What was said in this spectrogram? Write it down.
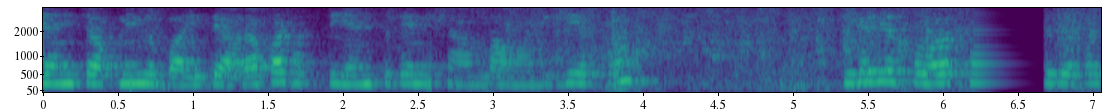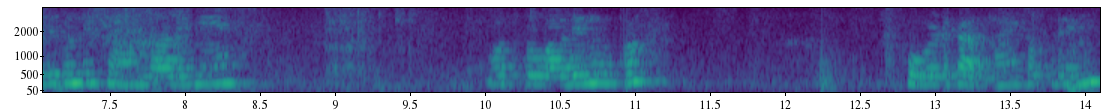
ਇੰਚ ਆਪਣੀ ਲੰਬਾਈ ਤਿਆਰ ਆ, ਆਪਾਂ 38 ਇੰਚ ਤੇ ਨਿਸ਼ਾਨ ਲਾਵਾਂਗੇ ਜੀ ਇਸ ਤਰ੍ਹਾਂ। ਠੀਕ ਹੈ ਜੀ, ਇਸ ਤੋਂ ਬਾਅਦ ਜੇ ਆਪਾਂ ਜਦੋਂ ਨਿਸ਼ਾਨ ਲਾ ਲੈਨੇ ਆ ਉਸ ਤੋਂ ਬਾਅਦ ਇਹਨੂੰ ਆਪਾਂ ਫੋਲਡ ਕਰਨਾ ਹੈ ਕੱਪੜੇ ਨੂੰ।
